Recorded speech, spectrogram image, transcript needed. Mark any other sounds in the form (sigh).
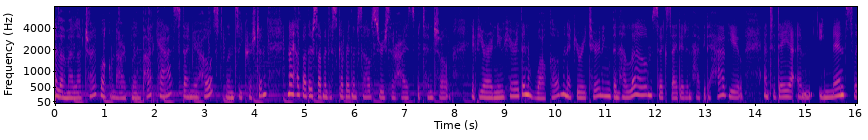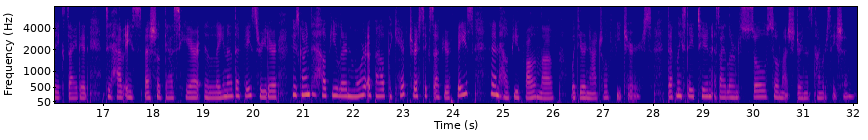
Hello, my love tribe. Welcome to Heart Blend Podcast. I'm your host, Lindsay Christian, and I help others love and discover themselves to reach their highest potential. If you are new here, then welcome. And if you're returning, then hello. I'm so excited and happy to have you. And today I am immensely excited to have a special guest here, Elena the Face Reader, who's going to help you learn more about the characteristics of your face and help you fall in love with your natural features. Definitely stay tuned as I learned so, so much during this conversation.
